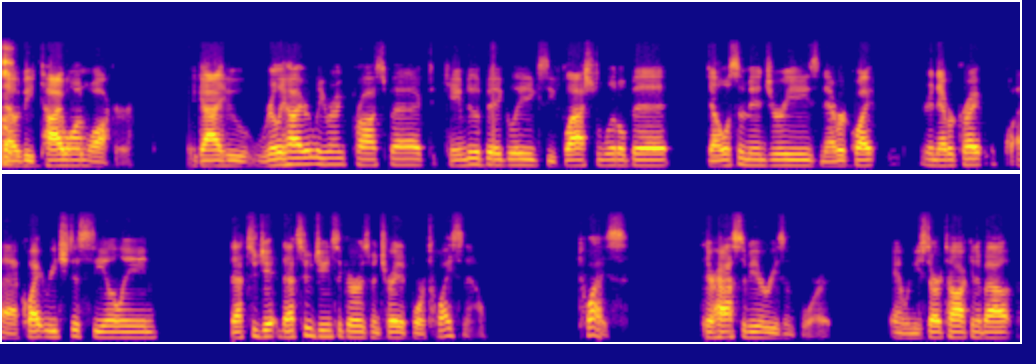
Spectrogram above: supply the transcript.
That would be Taijuan Walker, a guy who really highly ranked prospect, came to the big leagues. He flashed a little bit, dealt with some injuries, never quite, never quite, uh, quite reached his ceiling. That's who that's who Jean Segura has been traded for twice now. Twice. There has to be a reason for it. And when you start talking about,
